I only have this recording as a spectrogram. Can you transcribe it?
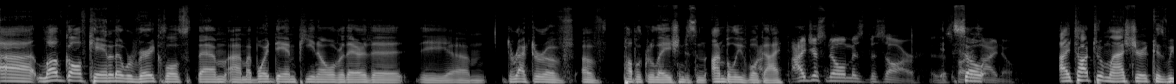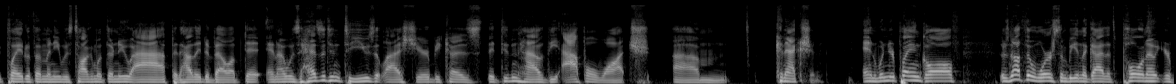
Uh, love Golf Canada. We're very close with them. Uh, my boy Dan Pino over there, the the um, director of of public relations, is an unbelievable guy. I just know him as the czar, as far So- as I know. I talked to him last year because we played with him and he was talking about their new app and how they developed it. And I was hesitant to use it last year because they didn't have the Apple Watch um, connection. And when you're playing golf, there's nothing worse than being the guy that's pulling out your,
